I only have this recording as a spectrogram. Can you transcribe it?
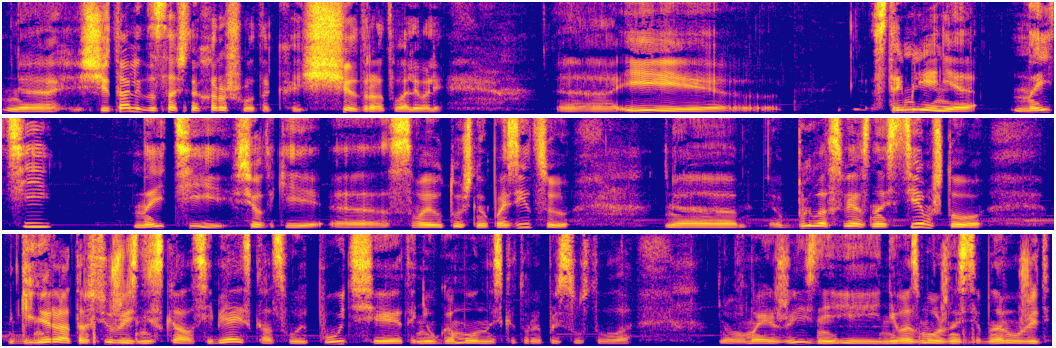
э, считали достаточно хорошо, так щедро отваливали. Э, и стремление найти, найти все-таки э, свою точную позицию было связано с тем, что генератор всю жизнь искал себя, искал свой путь. Это неугомонность, которая присутствовала в моей жизни, и невозможность обнаружить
